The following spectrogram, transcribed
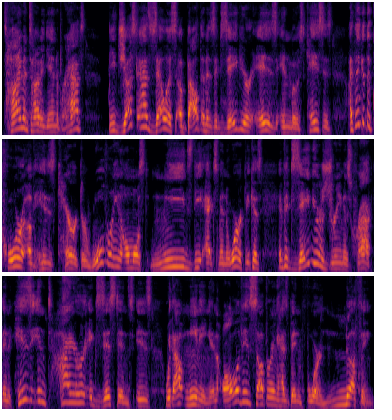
time and time again to perhaps be just as zealous about them as Xavier is in most cases. I think at the core of his character, Wolverine almost needs the X-Men to work because if Xavier's dream is crap, then his entire existence is without meaning and all of his suffering has been for nothing.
